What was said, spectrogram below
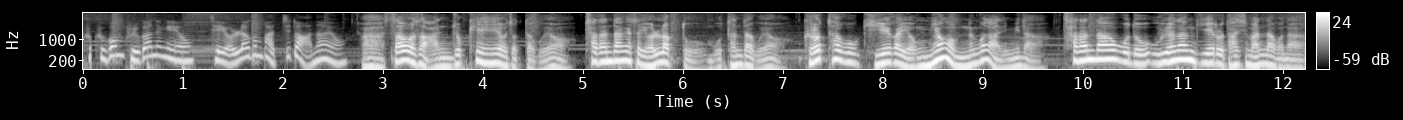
그, 그건 불가능해요. 제 연락은 받지도 않아요. 아, 싸워서 안 좋게 헤어졌다고요? 차단당해서 연락도 못 한다고요? 그렇다고 기회가 영영 없는 건 아닙니다. 차단당하고도 우연한 기회로 다시 만나거나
